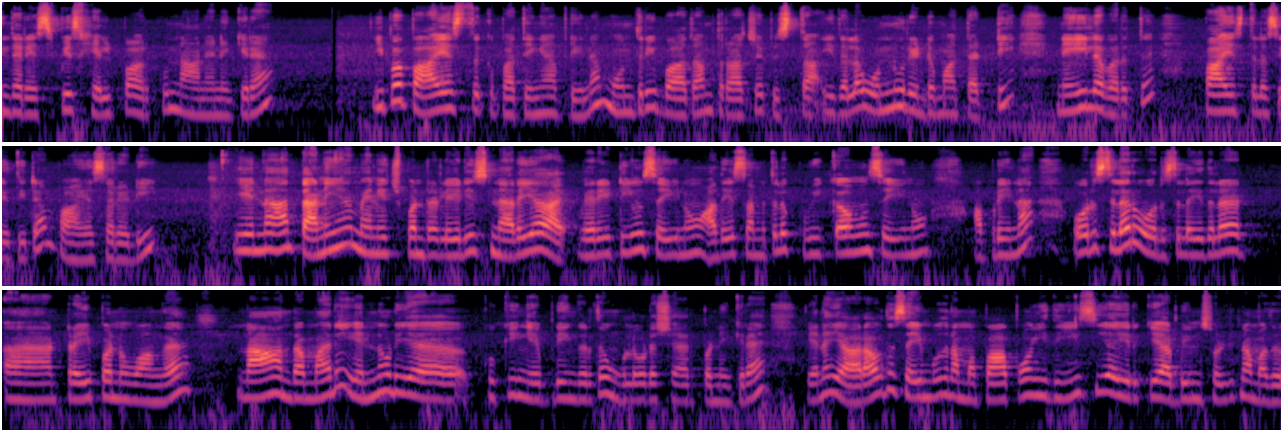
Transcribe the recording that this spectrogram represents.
இந்த ரெசிபிஸ் ஹெல்ப்பாக இருக்கும்னு நான் நினைக்கிறேன். இப்போ பாயசத்துக்கு பார்த்தீங்க அப்படின்னா முந்திரி பாதாம் திராட்சை பிஸ்தா இதெல்லாம் ஒன்று ரெண்டுமா தட்டி நெய்யில் வறுத்து பாயசத்தில் சேர்த்திட்டேன் பாயசம் ரெடி ஏன்னா தனியாக மேனேஜ் பண்ணுற லேடிஸ் நிறையா வெரைட்டியும் செய்யணும். அதே சமயத்தில் குயிக்காகவும் செய்யணும். அப்படின்னா ஒரு சிலர் ஒரு சில இதில் ட்ரை பண்ணுவாங்க. நான் அந்த மாதிரி என்னுடைய குக்கிங் எப்படிங்கிறத உங்களோட ஷேர் பண்ணிக்கிறேன். ஏன்னா யாராவது செய்யும்போது நம்ம பார்ப்போம் இது ஈஸியாக இருக்கே அப்படின்னு சொல்லிட்டு நம்ம அது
